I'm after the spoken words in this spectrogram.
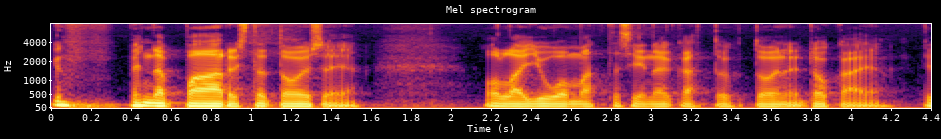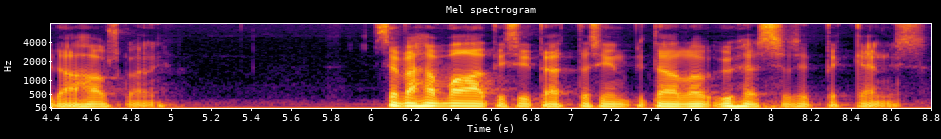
mennä paarista toiseen ja olla juomatta siinä ja katsoa toinen doka ja pitää hauskaa. Niin se vähän vaati sitä, että siinä pitää olla yhdessä sitten kännissä.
